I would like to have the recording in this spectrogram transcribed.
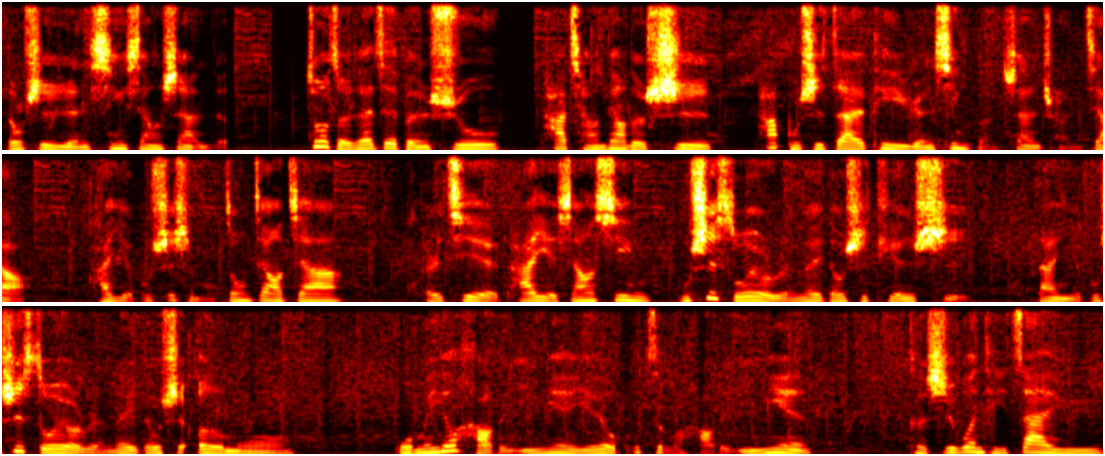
都是人性向善的。作者在这本书，他强调的是，他不是在替人性本善传教，他也不是什么宗教家，而且他也相信，不是所有人类都是天使，但也不是所有人类都是恶魔。我们有好的一面，也有不怎么好的一面。可是问题在于。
